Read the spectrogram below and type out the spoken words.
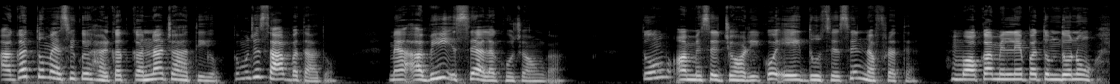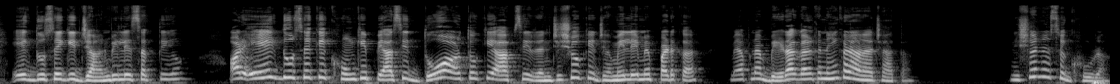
अगर तुम ऐसी कोई हरकत करना चाहती हो तो मुझे साफ़ बता दो, मैं अभी इससे अलग हो जाऊँगा। तुम और मिसेज जौहरी को एक दूसरे से नफरत है। मौका मिलने पर तुम दोनों एक दूसरे की जान भी ले सकती हो। और एक दूसरे के खून की प्यासी दो औरतों की आपसी रंजिशों के झमेले में पड़कर मैं अपना बेड़ा गर्क नहीं कराना चाहता। निशा ने उसे घूरा।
